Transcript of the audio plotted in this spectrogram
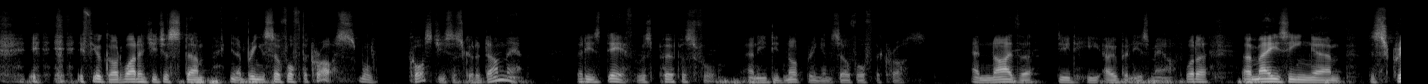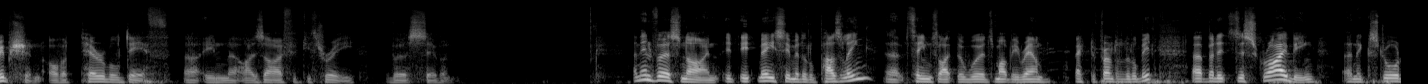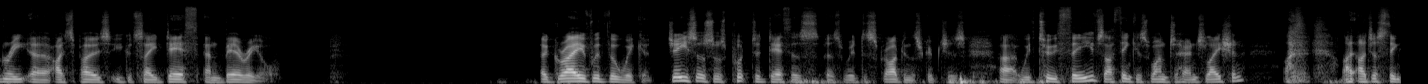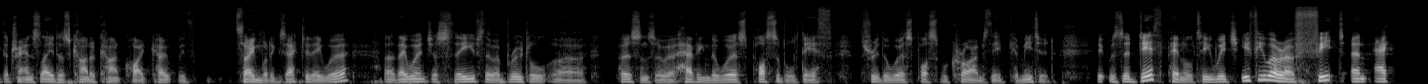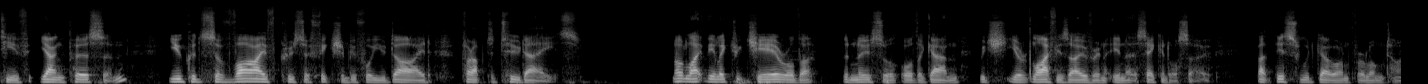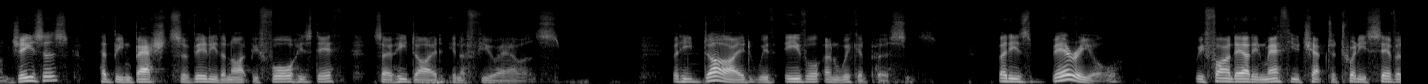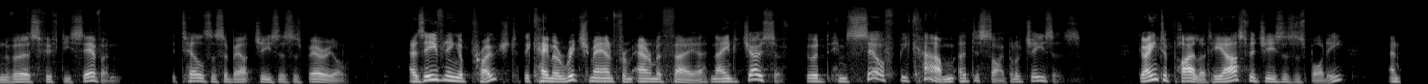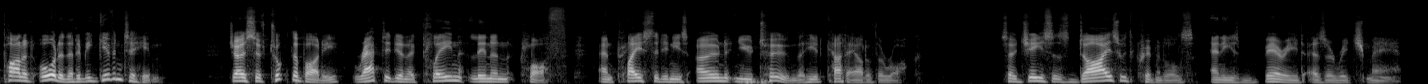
if you're God, why don't you just um, you know, bring yourself off the cross? Well, of course, Jesus could have done that. But his death was purposeful, and he did not bring himself off the cross. And neither did he open his mouth. What an amazing um, description of a terrible death uh, in uh, Isaiah 53, verse 7. And then verse 9, it, it may seem a little puzzling. Uh, it seems like the words might be round back to front a little bit, uh, but it's describing an extraordinary, uh, I suppose you could say, death and burial. A grave with the wicked. Jesus was put to death, as, as we're described in the scriptures, uh, with two thieves, I think is one translation. I, I, just think the translators kind of can't quite cope with saying what exactly they were. Uh, they weren't just thieves, they were brutal uh, persons who were having the worst possible death through the worst possible crimes they'd committed. It was a death penalty which, if you were a fit and active young person, you could survive crucifixion before you died for up to two days. Not like the electric chair or the, the noose or, or the gun, which your life is over in, in a second or so. But this would go on for a long time. Jesus had been bashed severely the night before his death, so he died in a few hours. But he died with evil and wicked persons. But his burial we find out in Matthew chapter 27, verse 57, it tells us about Jesus' burial. As evening approached, there came a rich man from Arimathea named Joseph, who had himself become a disciple of Jesus. Going to Pilate, he asked for Jesus' body, and Pilate ordered that it be given to him. Joseph took the body, wrapped it in a clean linen cloth, and placed it in his own new tomb that he had cut out of the rock. So Jesus dies with criminals and he's buried as a rich man.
